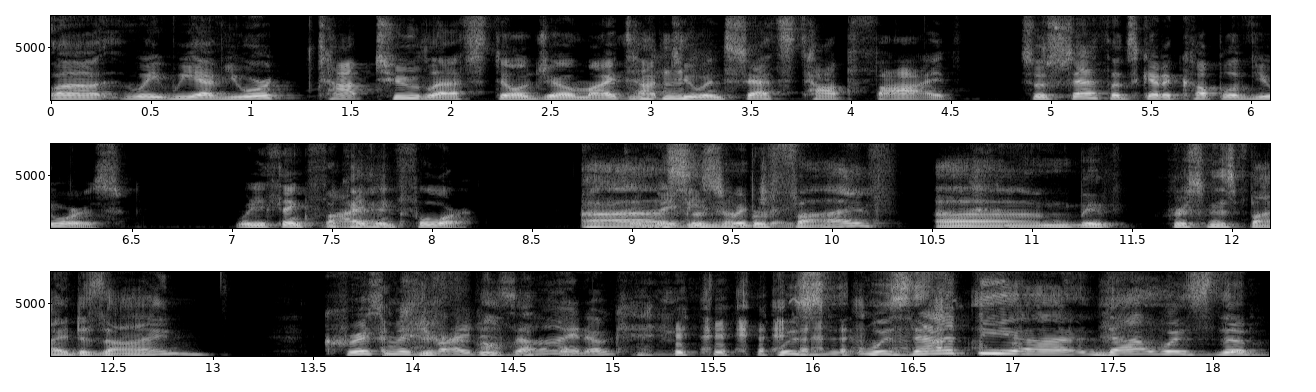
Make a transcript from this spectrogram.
uh, wait, we have your top two left still, Joe. My top Mhm. two and Seth's top five. So Seth, let's get a couple of yours. What do you think? Five Okay. and four. Uh, maybe so number five, um, we have Christmas by Design. Christmas by Oh. design. Okay. Was was that the uh, that was the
